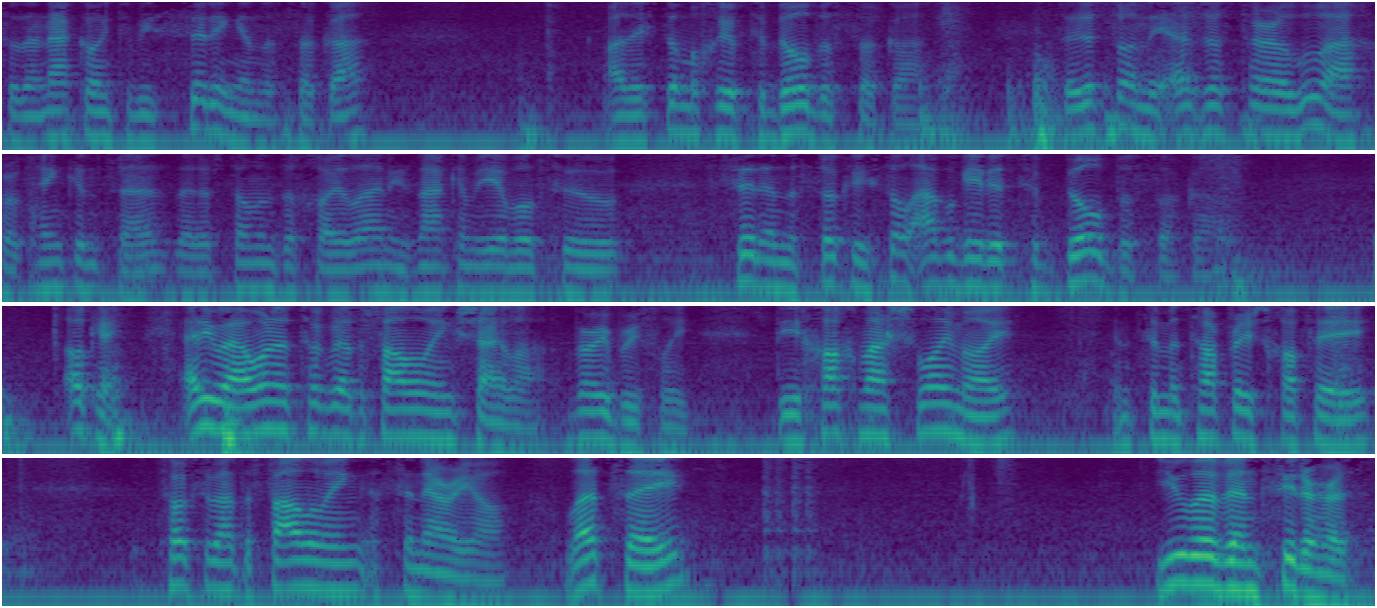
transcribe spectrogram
so they're not going to be sitting in the sukkah. Are they still mechuyev to build a sukkah? So just on the Ezras Torah Luach, Rav Henkin says that if someone's a chayle and he's not going to be able to sit in the sukkah, he's still obligated to build the sukkah. Okay. Anyway, I want to talk about the following shaila very briefly. The Chachma Shloimoi in Simon Tafresh Chafei talks about the following scenario. Let's say you live in Cedarhurst,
